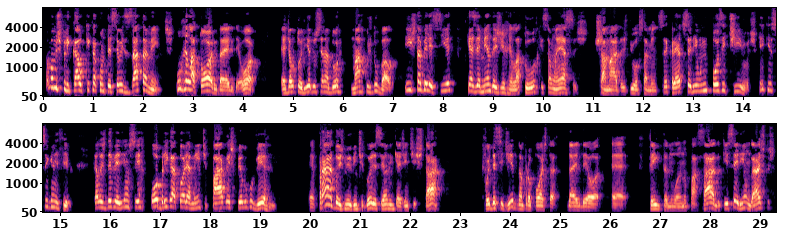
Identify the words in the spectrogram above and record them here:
Então vamos explicar o que, aconteceu exatamente. O relatório da LDO é de autoria do senador Marcos Duval e estabelecia que as emendas de relator, que são essas chamadas de orçamento secreto, seriam impositivas. O que, que isso significa? Que elas deveriam ser obrigatoriamente pagas pelo governo. É, Para 2022, esse ano em que a gente está, foi decidido na proposta da LDO é, feita no ano passado que seriam gastos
